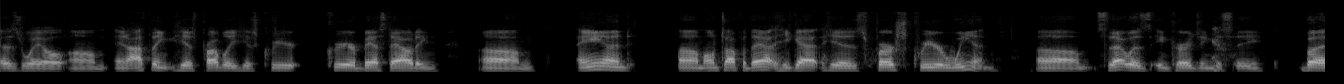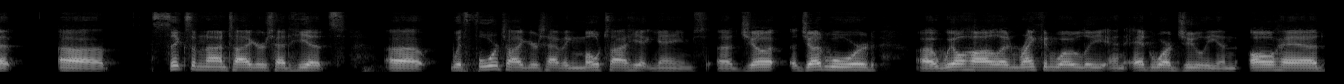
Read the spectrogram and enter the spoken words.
as well, um, and I think his probably his career career best outing. Um, and um, on top of that, he got his first career win um, so that was encouraging to see. But uh, six of nine Tigers had hits, uh, with four Tigers having multi-hit games. Uh, Judd, Judd, Ward, uh, Will Holland, Rankin Woley, and Edouard Julien all had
